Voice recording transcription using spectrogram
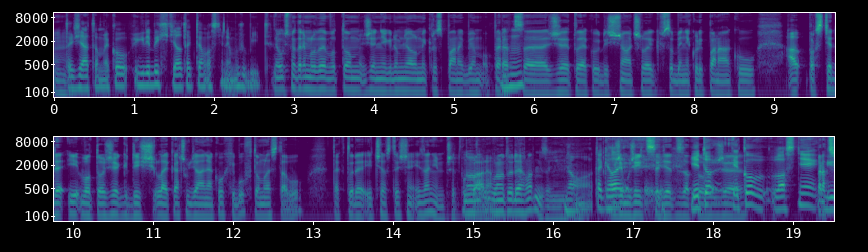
Hmm. Takže já tam jako, i kdybych chtěl, tak tam vlastně nemůžu být. No už jsme tady mluvili o tom, že někdo měl mikrospánek během operace, hmm. že to je jako když má člověk v sobě několik panáků a prostě jde i o to, že když lékař udělá nějakou chybu v tomhle stavu, tak to jde i částečně i za ním, předpokládám. No, ono to jde hlavně za ním. No, tak hele, že může jít sedět za je to, to že jako vlastně, kdy,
